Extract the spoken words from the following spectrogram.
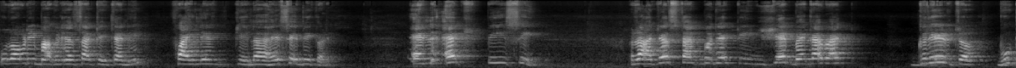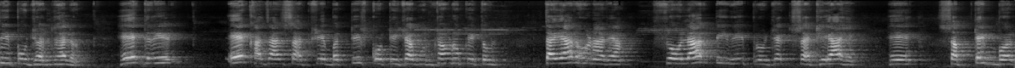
पुरवणी मागण्यासाठी त्यांनी फायलिंग केलं आहे सेबीकडे. एन एच पी सी राजस्थानमध्ये तीनशे मेगावॅट ग्रीडचं भूमिपूजन झालं. हे ग्रीड एक हजार सातशे बत्तीस कोटीच्या गुंतवणुकीतून तयार होणाऱ्या सोलार पी व्ही प्रोजेक्टसाठी आहे. हे सप्टेंबर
